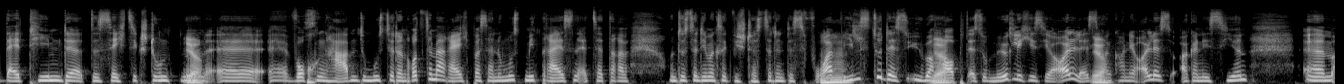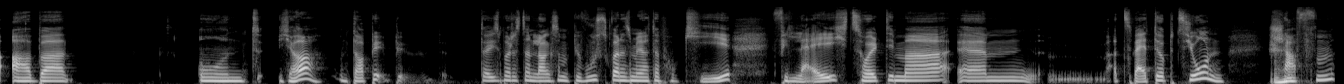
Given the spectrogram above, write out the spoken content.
dein Team, der das 60 Stunden ja. äh, äh, Wochen haben, du musst ja dann trotzdem erreichbar sein, du musst mitreisen etc. Und du hast dann immer gesagt, wie stellst du denn das vor? Mhm. Willst du das überhaupt? Ja. Also möglich ist ja alles, ja. man kann ja alles organisieren, ähm, aber und ja, und da da ist mir das dann langsam bewusst geworden, dass ich mir gedacht habe, okay, vielleicht sollte man ähm, eine zweite Option mhm. schaffen. Mhm.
